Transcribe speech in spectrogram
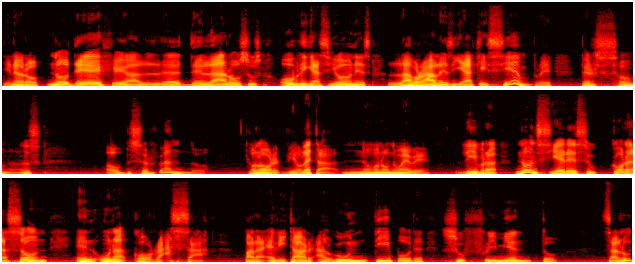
Dinero, no deje de lado sus obligaciones laborales, ya que siempre personas observando. Color violeta, número 9. Libra, no encierre su corazón en una coraza para evitar algún tipo de sufrimiento. Salud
